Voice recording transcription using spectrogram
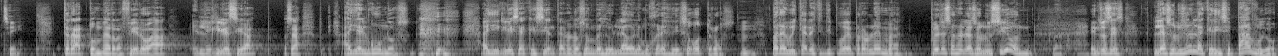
Sí. Trato me refiero a, en la iglesia, o sea, hay algunos, hay iglesias que sientan a los hombres de un lado y las mujeres de otros, mm. para evitar este tipo de problemas. Pero esa no es la solución. Entonces, la solución es la que dice Pablo.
